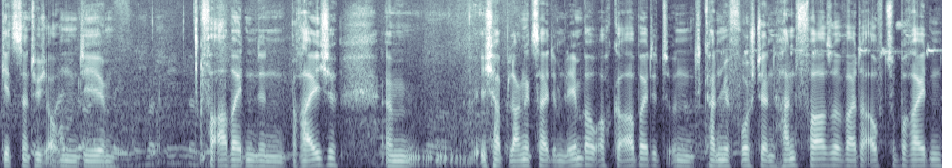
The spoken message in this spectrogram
geht es natürlich auch um die verarbeitenden Bereiche. Ähm, ich habe lange Zeit im Lehmbau auch gearbeitet und kann mir vorstellen, Handfaser weiter aufzubereiten,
